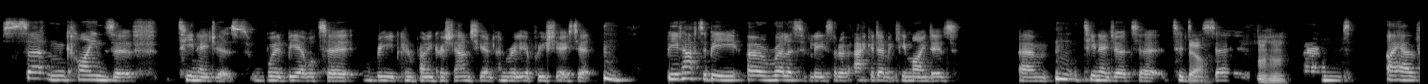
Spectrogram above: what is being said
certain kinds of teenagers would be able to read Confronting Christianity and, and really appreciate it. but you'd have to be a relatively sort of academically minded um, teenager to, to do yeah. so. Mm-hmm. And I have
